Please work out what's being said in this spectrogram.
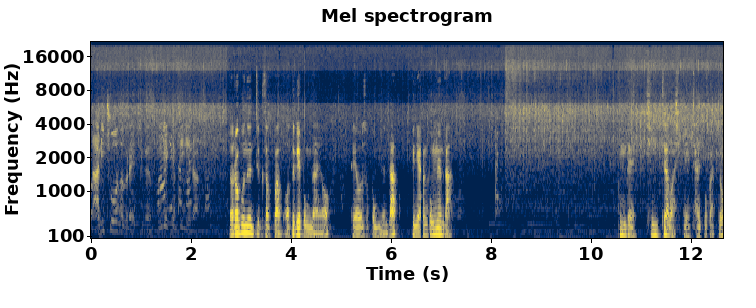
날이 추워서 그래 지금 붕괴 캠핑이라 여러분은 즉석밥 어떻게 볶나요? 데워서 볶는다? 그냥 볶는다. 근데 진짜 맛있게 잘 볶았죠?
